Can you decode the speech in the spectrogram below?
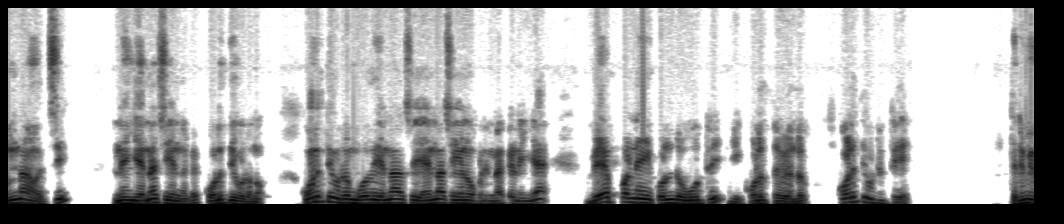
ஒன்னா வச்சு நீங்க என்ன செய்யணும்னாக்க கொளுத்தி விடணும். கொளுத்தி விடும் போது என்ன செய்ய என்ன செய்யணும் அப்படின்னாக்க நீங்க வேப்பெண்ணெய் கொண்டு ஊற்றி நீ கொளுத்த வேண்டும். கொளுத்தி விட்டுட்டு திரும்பி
